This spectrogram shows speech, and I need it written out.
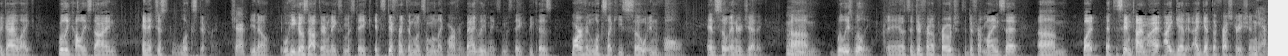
a guy like Willie Cauley Stein, and it just looks different. Sure. You know, when he goes out there and makes a mistake, it's different than when someone like Marvin Bagley makes a mistake because Marvin looks like he's so involved and so energetic. Mm-hmm. Um, Willie's Willie. You know, it's a different approach. It's a different mindset. Um, but at the same time, I, I get it. I get the frustration. Yeah.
